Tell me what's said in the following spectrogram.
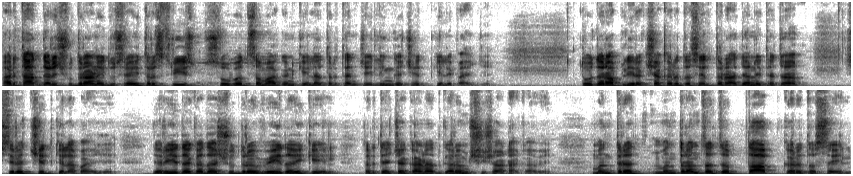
अर्थात जर शूद्राने दुसऱ्या इतर स्त्री सोबत समागम केलं तर त्यांचे लिंगछेद केले पाहिजे. तो जर आपली रक्षा करत असेल तर राजाने त्याचा शिरच्छेद केला पाहिजे. जर यदा कदा शूद्र वेद ऐकेल तर त्याच्या कानात गरम शिशा टाकावे. मंत्र मंत्रांचा जपताप करत असेल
